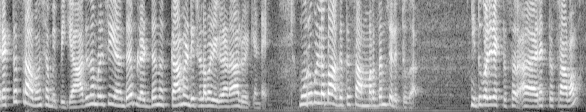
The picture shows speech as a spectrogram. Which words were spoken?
രക്തസ്രാവം ശമിപ്പിക്കുക. ആദ്യം നമ്മൾ ചെയ്യേണ്ടത് ബ്ലഡ് നിൽക്കാൻ വേണ്ടിയിട്ടുള്ള വഴികളാണ് ആലോചിക്കേണ്ടത്. മുറിവുള്ള ഭാഗത്ത് സമ്മർദ്ദം ചെലുത്തുക. ഇതുവഴി രക്തസ്ര രക്തസ്രാവം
